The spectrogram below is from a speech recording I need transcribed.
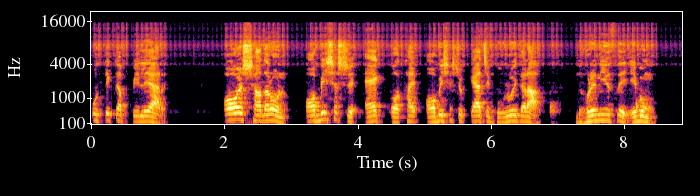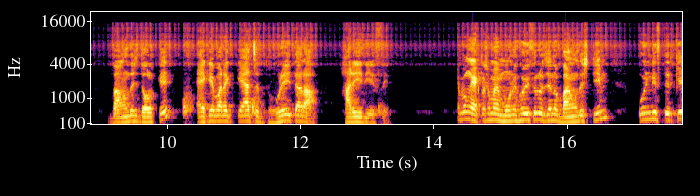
প্রত্যেকটা প্লেয়ার অসাধারণ অবিশ্বাস্য এক কথায় অবিশ্বাস্য ক্যাচগুলোই তারা ধরে নিয়েছে এবং বাংলাদেশ দলকে একেবারে ক্যাচ ধরেই তারা হারিয়ে দিয়েছে। এবং একটা সময় মনে হয়েছিল যেন বাংলাদেশ টিম উইন্ডিজদেরকে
